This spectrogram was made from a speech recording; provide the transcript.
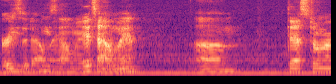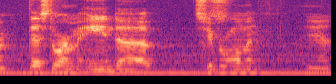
Or is it Owlman? He's Owlman. It's Owlman. Um, Deathstorm. Deathstorm and uh, Superwoman. Yeah.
